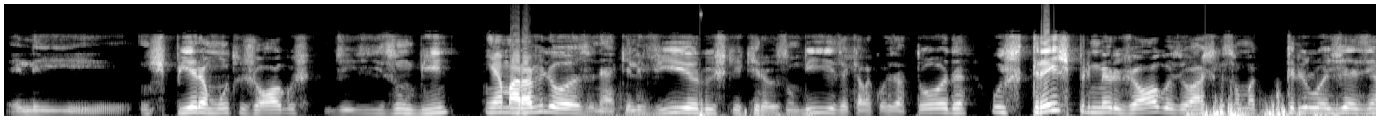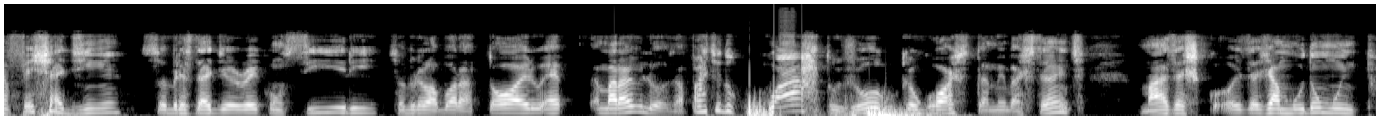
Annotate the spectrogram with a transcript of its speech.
Ele inspira muitos jogos de zumbi e é maravilhoso, né? Aquele vírus que cria os zumbis, aquela coisa toda. Os três primeiros jogos eu acho que são uma trilogiazinha fechadinha sobre a cidade de Raycon City, sobre o laboratório. É, é maravilhoso. A partir do quarto jogo, que eu gosto também bastante, mas as coisas já mudam muito.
